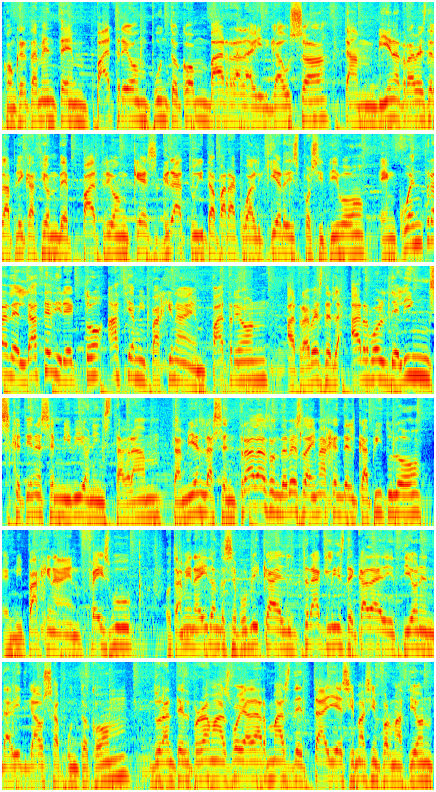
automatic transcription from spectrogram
concretamente en patreon.com barra David Gausa, también a través de la aplicación de Patreon que es gratuita para cualquier dispositivo. Encuentra el enlace directo hacia mi página en Patreon a través del árbol de links que tienes en mi bio en Instagram, también las entradas donde ves la imagen del capítulo en mi página en Facebook o también ahí donde se publica el tracklist de cada edición en davidgausa.com. Durante el programa os voy a dar más detalles y más información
